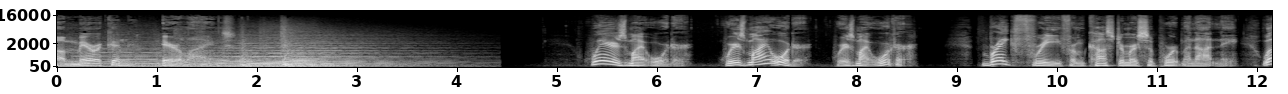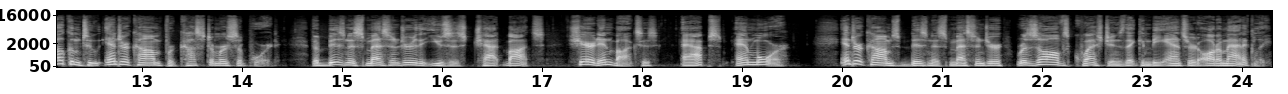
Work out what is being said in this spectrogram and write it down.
American Airlines. Where's my order? Where's my order? Where's my order? Break free from customer support monotony. Welcome to Intercom for Customer Support, the business messenger that uses chatbots, shared inboxes, apps, and more. Intercom's business messenger resolves questions that can be answered automatically,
